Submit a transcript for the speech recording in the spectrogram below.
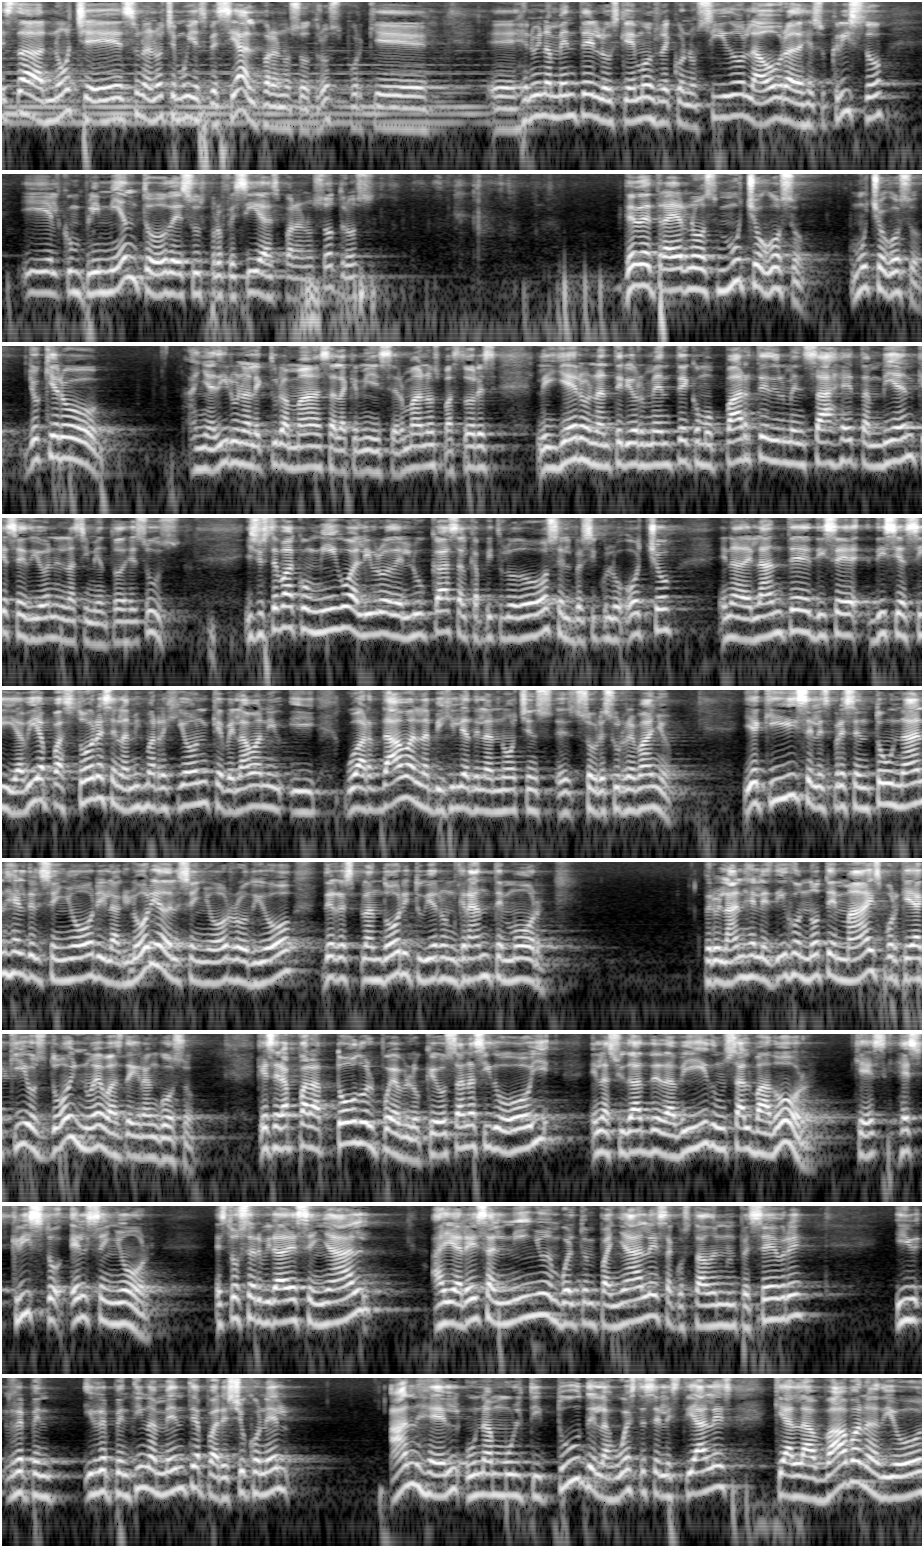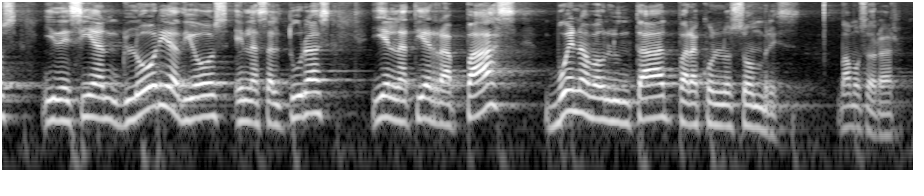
Esta noche es una noche muy especial para nosotros porque eh, genuinamente los que hemos reconocido la obra de Jesucristo y el cumplimiento de sus profecías para nosotros debe traernos mucho gozo, mucho gozo. Yo quiero añadir una lectura más a la que mis hermanos pastores leyeron anteriormente como parte de un mensaje también que se dio en el nacimiento de Jesús. Y si usted va conmigo al libro de Lucas, al capítulo 2, el versículo 8 en adelante, dice, dice así, había pastores en la misma región que velaban y, guardaban las vigilias de la noche eh, sobre su rebaño. Y aquí se les presentó un ángel del Señor y la gloria del Señor rodeó de resplandor y tuvieron gran temor. Pero el ángel les dijo, no temáis porque aquí os doy nuevas de gran gozo que será para todo el pueblo, que os ha nacido hoy en la ciudad de David un Salvador, que es Jesucristo el Señor. Esto servirá de señal, hallaréis al niño envuelto en pañales, acostado en un pesebre, y, y repentinamente apareció con él ángel, una multitud de las huestes celestiales que alababan a Dios y decían, gloria a Dios en las alturas y en la tierra paz, buena voluntad para con los hombres. Vamos a orar.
